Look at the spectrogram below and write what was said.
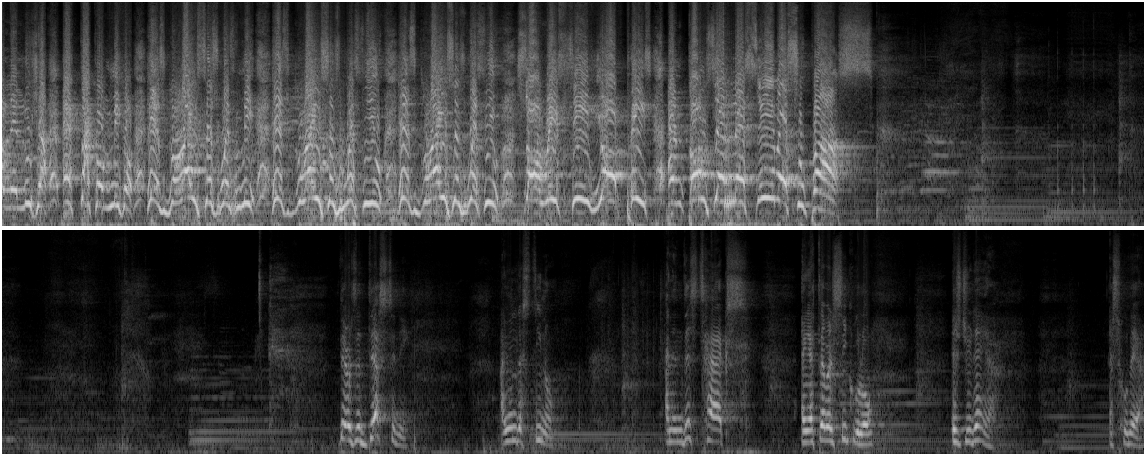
aleluya, está conmigo. His grace is with me. His grace is with you. His grace is with you. So receive your peace. Entonces recibe su paz. There's a destiny. Hay un destino. And in this text, en este versículo, es Judea. Es Judea.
